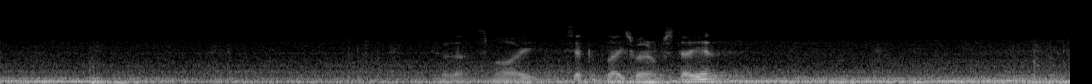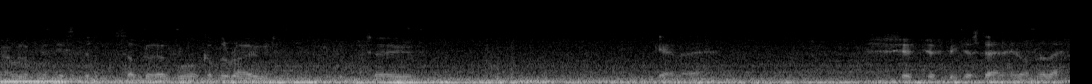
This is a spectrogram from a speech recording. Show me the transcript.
That's my second place where I'm staying. Have a look at the distance. I've got to walk up the road to get there. Should just be just down here on the left.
